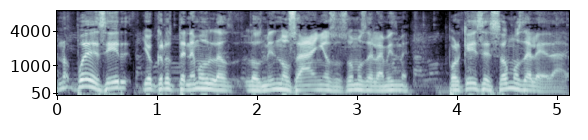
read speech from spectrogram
No puede decir, yo creo que tenemos los, los mismos años o somos de la misma. ¿Por qué dices somos de la edad?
